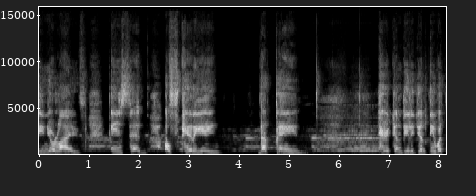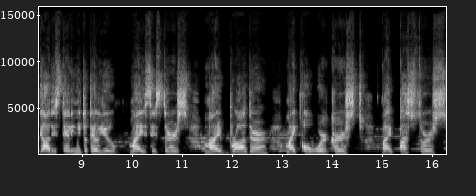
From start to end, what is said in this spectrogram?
in your life instead of carrying that pain. Hearken diligently what God is telling me to tell you, my sisters, my brother, my co-workers, my pastors,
